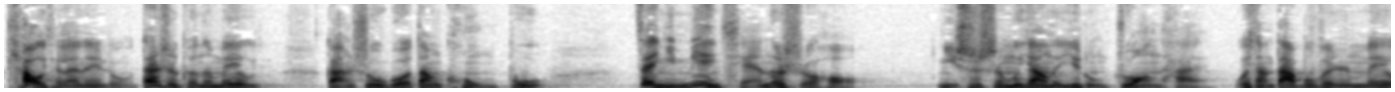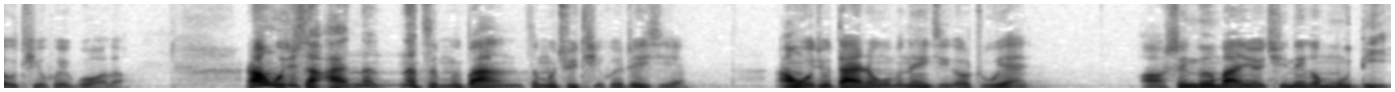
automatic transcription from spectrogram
跳起来那种，但是可能没有感受过当恐怖在你面前的时候，你是什么样的一种状态。我想大部分人没有体会过的。然后我就想，哎，那那怎么办？怎么去体会这些？然后我就带着我们那几个主演，啊，深更半夜去那个墓地。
